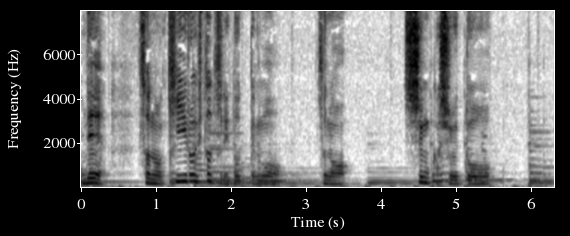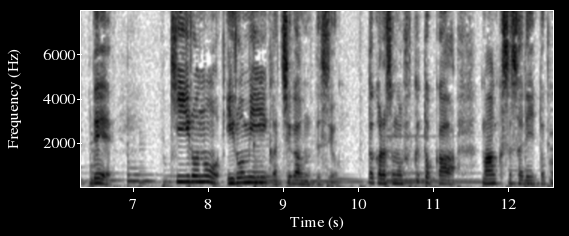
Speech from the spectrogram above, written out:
でその黄色一つにとってもその春夏秋冬で黄色の色味が違うんですよ。だからその服とか、まあ、アクセサリーとか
